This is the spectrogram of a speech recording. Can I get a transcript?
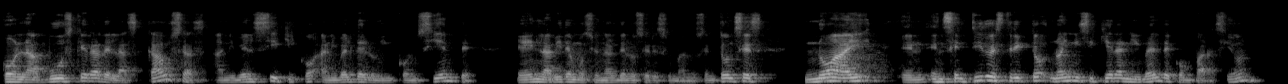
con la búsqueda de las causas a nivel psíquico, a nivel de lo inconsciente en la vida emocional de los seres humanos. Entonces, no hay, en, en sentido estricto, no hay ni siquiera nivel de comparación.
